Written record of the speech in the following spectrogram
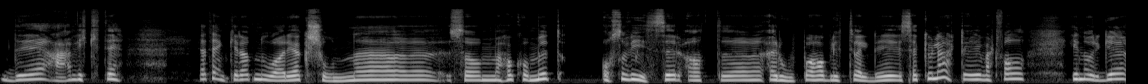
Det er viktig. Jeg tenker at noe av reaksjonene som har kommet, også viser at eh, Europa har blitt veldig sekulært. I hvert fall i Norge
